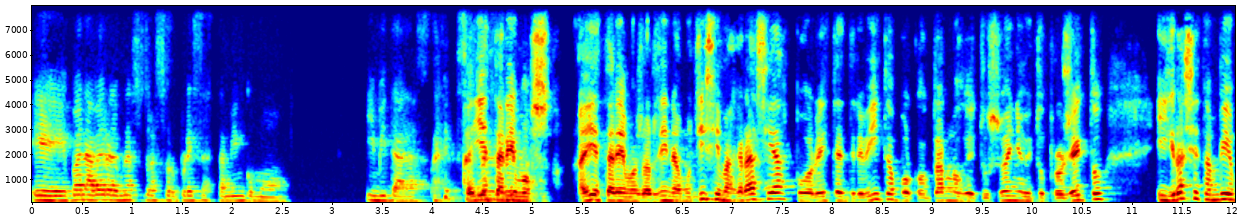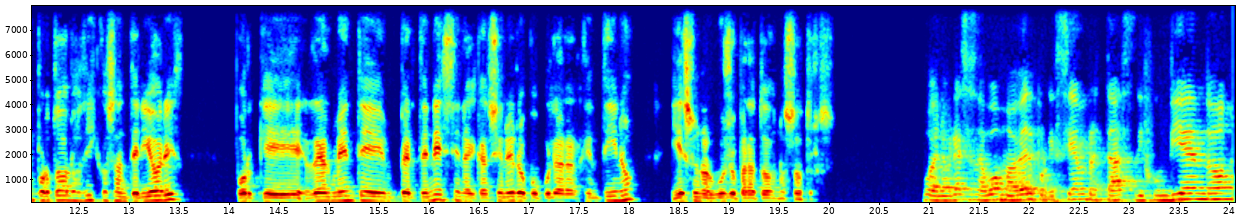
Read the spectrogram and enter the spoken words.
eh, van a haber algunas otras sorpresas también como invitadas. Ahí estaremos, ahí estaremos, Georgina. Muchísimas gracias por esta entrevista, por contarnos de tus sueños y tus proyectos, y gracias también por todos los discos anteriores porque realmente pertenecen al cancionero popular argentino y es un orgullo para todos nosotros. Bueno, gracias a vos, Mabel, porque siempre estás difundiendo,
